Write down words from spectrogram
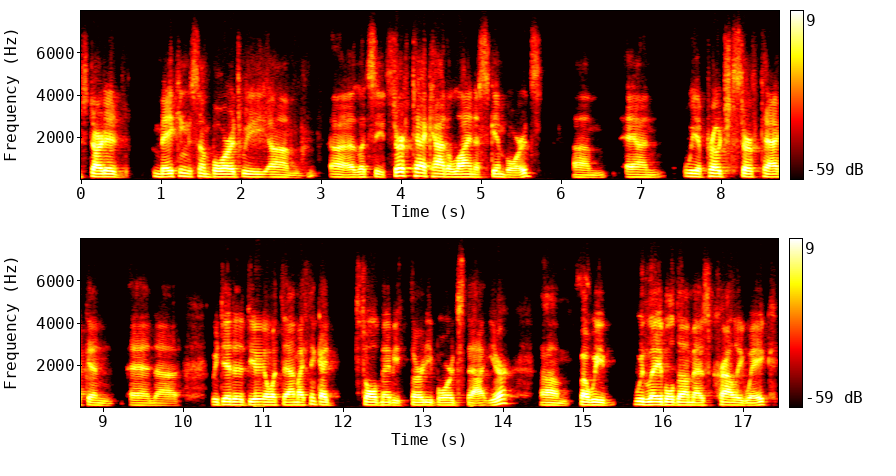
started making some boards we um, uh, let's see Surftech had a line of skim boards um, and we approached Surftech and and uh, we did a deal with them i think i sold maybe 30 boards that year um, but we we labeled them as Crowley Wake.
